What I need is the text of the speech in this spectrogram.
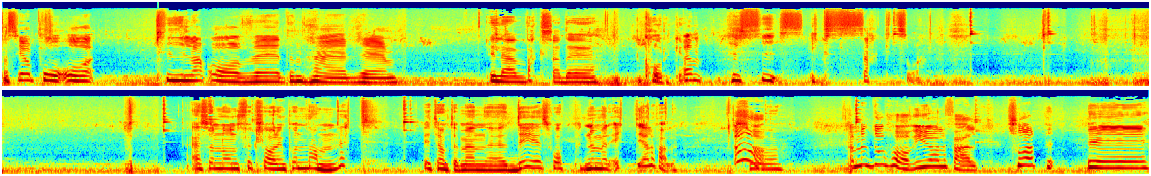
Passar jag på att pila av eh, den här eh, Lilla vaxade korken. Precis, exakt så. Alltså någon förklaring på namnet vet jag inte, men eh, det är swap nummer ett i alla fall. Så, Ja, men då har vi ju i alla fall swap eh,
